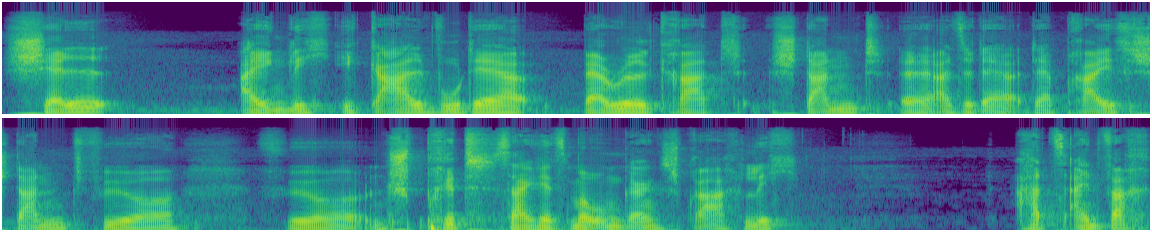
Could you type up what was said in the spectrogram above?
Shell eigentlich, egal wo der Barrel gerade stand, äh, also der, der Preis stand für, für einen Sprit, sage ich jetzt mal umgangssprachlich, hat es einfach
